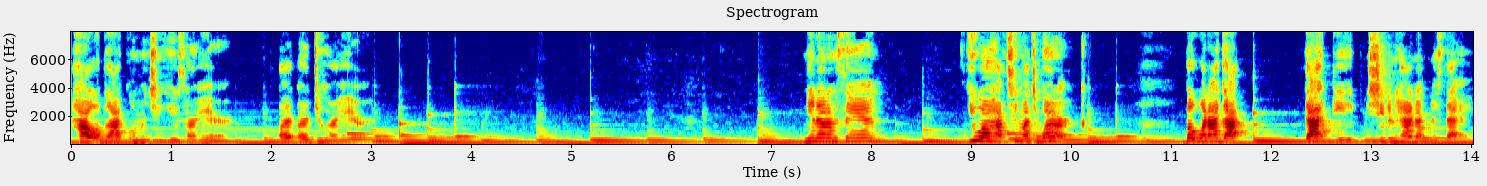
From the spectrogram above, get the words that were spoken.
how a black woman should use her hair or, or do her hair. You know what I'm saying? You all have too much work. But when I got that deep, she didn't have nothing to say.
